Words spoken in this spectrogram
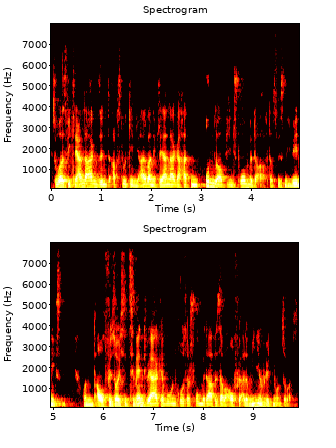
sowas wie Kläranlagen sind absolut genial, weil eine Kläranlage hat einen unglaublichen Strombedarf. Das wissen die wenigsten. Und auch für solche Zementwerke, wo ein großer Strombedarf ist, aber auch für Aluminiumhütten und sowas.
